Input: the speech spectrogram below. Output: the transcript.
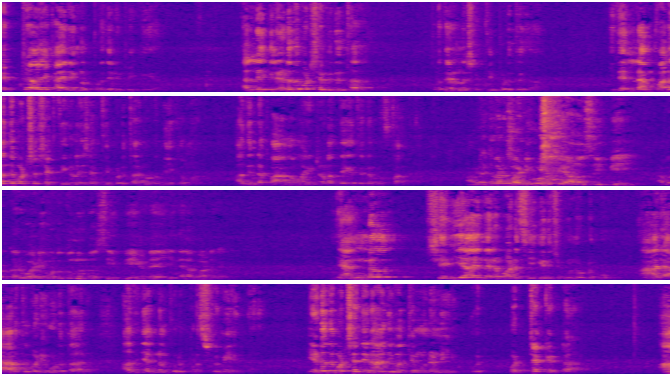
തെറ്റായ കാര്യങ്ങൾ പ്രചരിപ്പിക്കുക അല്ലെങ്കിൽ ഇടതുപക്ഷ വിരുദ്ധ പ്രചരണം ശക്തിപ്പെടുത്തുക ഇതെല്ലാം വലതുപക്ഷ ശക്തികളെ ശക്തിപ്പെടുത്താനുള്ള നീക്കമാണ്. അതിന്റെ ഭാഗമായിട്ടാണ് അദ്ദേഹത്തിന്റെ പ്രസ്താവന. അവർക്കൊരു വടി കൊടുക്കുകയാണോ സി പി ഐ അവർക്കൊരു വടി കൊടുക്കുന്നുണ്ടോ സി പി ഐയുടെ ഈ നിലപാടുകൾ? ഞങ്ങൾ ശരിയായ നിലപാട് സ്വീകരിച്ച് മുന്നോട്ട് പോകും. ആരാർക്ക് വടി കൊടുത്താലും അത് ഞങ്ങൾക്കൊരു പ്രശ്നമേ അല്ല. ഇടതുപക്ഷ ജനാധിപത്യ മുന്നണി ഒറ്റക്കെട്ടാണ്. ആ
